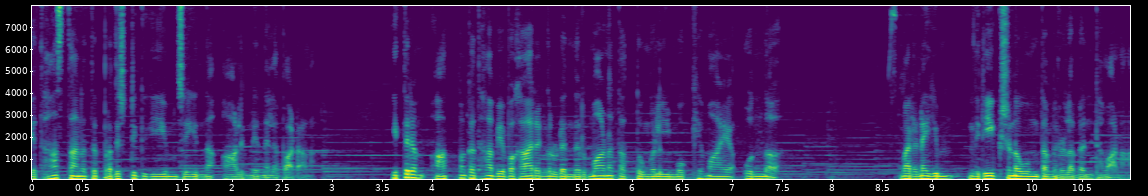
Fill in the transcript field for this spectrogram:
യഥാസ്ഥാനത്ത് പ്രതിഷ്ഠിക്കുകയും ചെയ്യുന്ന ആളിന്റെ നിലപാടാണ്. ഇത്തരം ആത്മകഥാ വ്യവഹാരങ്ങളുടെ നിർമ്മാണ തത്വങ്ങളിൽ മുഖ്യമായ ഒന്ന് സ്മരണയും നിരീക്ഷണവും തമ്മിലുള്ള ബന്ധമാണ്.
